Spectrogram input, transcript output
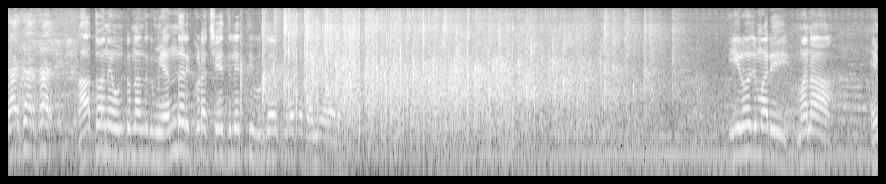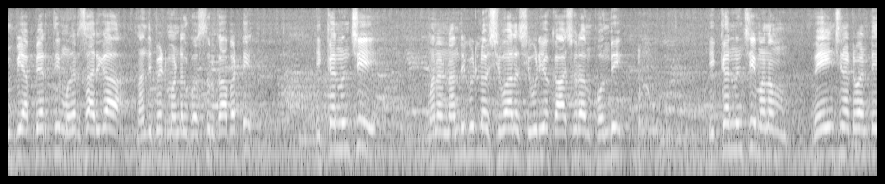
నాతోనే ఉంటున్నందుకు మీ అందరికి కూడా చేతులెత్తి హృదయపూర్వక ధన్యవాదాలు. ఈరోజు మరి మన ఎంపీ అభ్యర్థి మొదటిసారిగా నందిపేట మండలికి వస్తున్నారు కాబట్టి ఇక్కడి నుంచి మన నందిగుడిలో శివాల శివుడి యొక్క ఆశీర్వాదం పొంది ఇక్కడి నుంచి మనం వేయించినటువంటి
